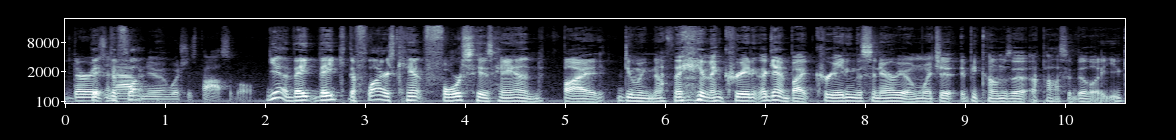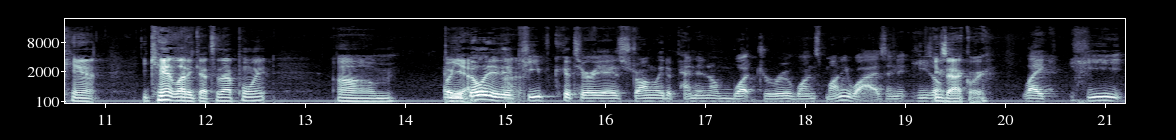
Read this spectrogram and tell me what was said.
there is The- an the Fly- avenue in which it's possible. Yeah, they they the Flyers can't force his hand by doing nothing and then creating again by creating the scenario in which it, it becomes a, a possibility. You can't you can't let it get to that point. Um, but And the yeah, ability to uh, keep Couturier is strongly dependent on what Drew wants money wise, and he's exactly. like he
